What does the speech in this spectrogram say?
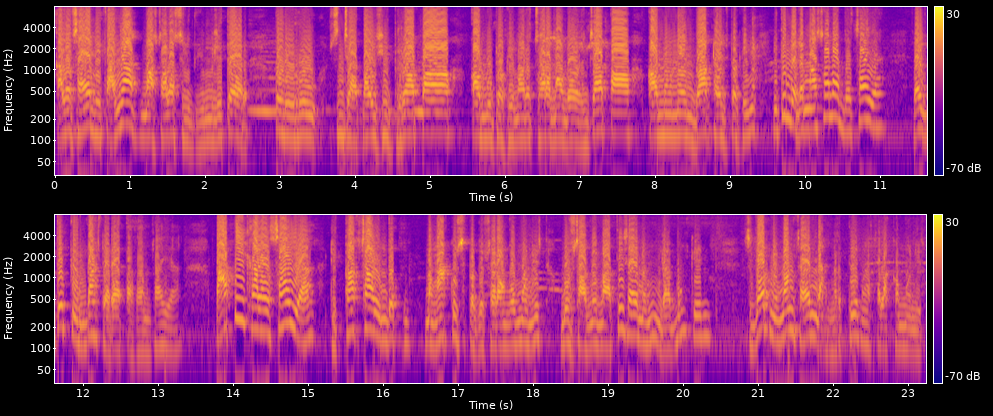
Kalau saya ditanya masalah strategi militer peluru senjata isi berapa kamu bagaimana cara membawa senjata kamu nembak dan sebagainya itu tidak ada masalah buat saya. Dan itu perintah dari atasan saya tapi kalau saya dipaksa untuk mengaku sebagai seorang komunis, mau sampai mati saya memang tidak mungkin. Sebab memang saya tidak ngerti masalah komunis.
